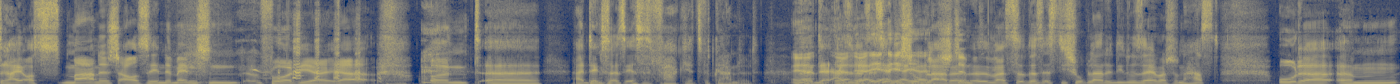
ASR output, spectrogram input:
drei osmanisch aussehende Menschen vor dir, ja, und äh, dann denkst du als erstes, fuck, jetzt wird gehandelt. Ja, Da- also das ja, ist ja, ja, die Schublade, äh, weißt du, das ist die Schublade, die du selber schon hast. Oder ähm,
